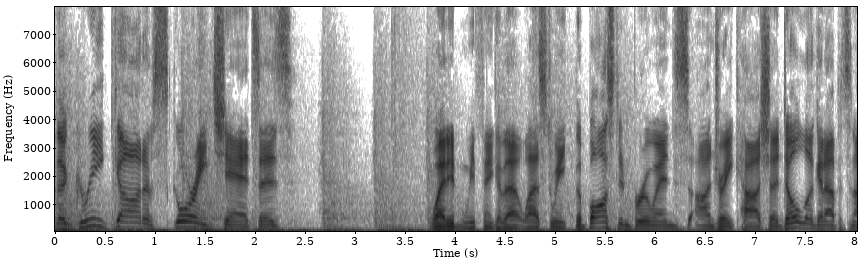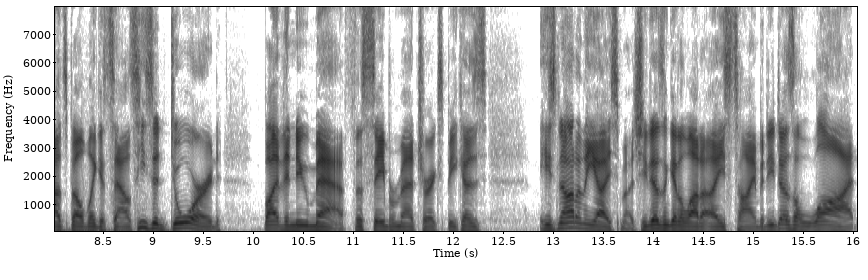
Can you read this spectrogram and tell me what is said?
The Greek god of scoring chances. Why didn't we think of that last week? The Boston Bruins, Ondrej Kase. Don't look it up. It's not spelled like it sounds. He's adored by the new math, the sabermetrics, because he's not on the ice much. He doesn't get a lot of ice time, but he does a lot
